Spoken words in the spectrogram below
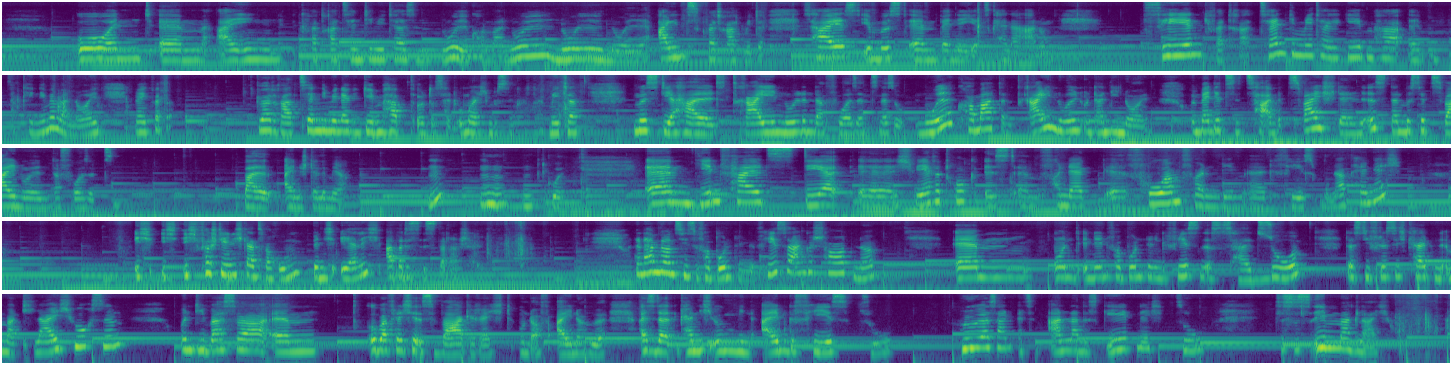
und ähm, ein Quadratzentimeter sind 0,0001 Quadratmeter. Das heißt, ihr müsst, ähm, wenn ihr jetzt keine Ahnung 10 Quadratzentimeter gegeben habt, äh, okay, nehmen wir mal 9, 9 Quadrat Quadratzentimeter gegeben habt und das halt umrechnen müsst Quadratmeter, müsst ihr halt drei Nullen davor setzen. Also 0, dann drei Nullen und dann die 9. Und wenn jetzt eine Zahl mit zwei Stellen ist, dann müsst ihr zwei Nullen davor setzen. Weil eine Stelle mehr. Hm? Mhm, mhm cool. Ähm, jedenfalls, der äh, schwere Druck ist ähm, von der äh, Form von dem äh, Gefäß unabhängig. Ich, ich, ich verstehe nicht ganz warum, bin ich ehrlich, aber das ist dann anscheinend. Und dann haben wir uns diese verbundenen Gefäße angeschaut, ne? Ähm, und in den verbundenen Gefäßen ist es halt so, dass die Flüssigkeiten immer gleich hoch sind und die Wasseroberfläche ähm, ist waagerecht und auf einer Höhe. Also da kann nicht irgendwie in einem Gefäß so höher sein als im anderen. Das geht nicht so. Das ist immer gleich.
